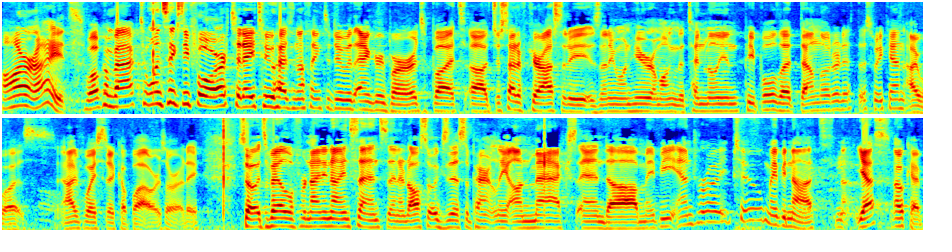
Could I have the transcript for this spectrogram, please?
All right, welcome back to 164. Today, too, has nothing to do with Angry Birds, but uh, just out of curiosity, is anyone here among the 10 million people that downloaded it this weekend? I was. I've wasted a couple hours already. So it's available for 99 cents, and it also exists apparently on Macs and uh, maybe Android, too? Maybe not. no. Yes? OK.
